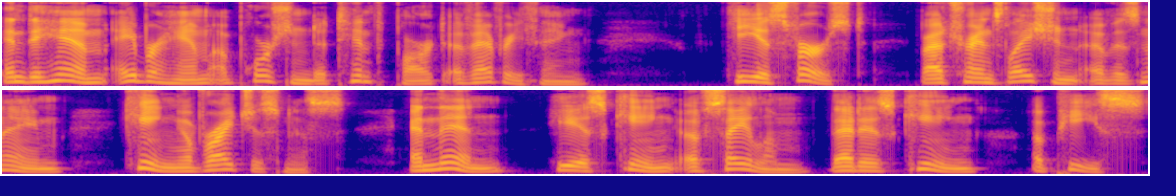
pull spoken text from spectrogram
and to him Abraham apportioned a tenth part of everything. He is first, by translation of his name, King of righteousness, and then he is King of Salem, that is, King of peace.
